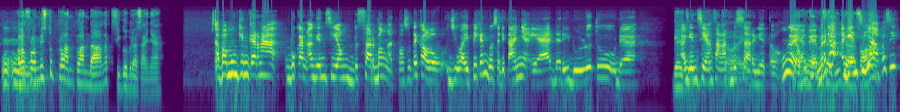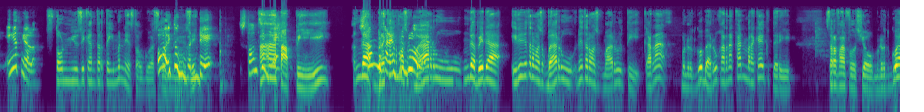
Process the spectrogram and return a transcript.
Mm-mm. Kalau From Miss tuh pelan-pelan banget sih gue berasanya. Apa mungkin karena bukan agensi yang besar banget? Maksudnya kalau JYP kan gak usah ditanya ya, dari dulu tuh udah Gak agensi juga, yang sangat coy. besar gitu. Enggak Ya, ya, enggak. Mereka juga, agensinya apa sih? Ingat gak lo? Stone Music Entertainment ya tau gue. Oh, itu gede. Stone sih Ah, eh, tapi enggak, Stone mereka termasuk ya? baru. Enggak beda. Ini termasuk baru. Ini termasuk baru, Ti. Karena menurut gue baru karena kan mereka ikut dari survival show. Menurut gue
